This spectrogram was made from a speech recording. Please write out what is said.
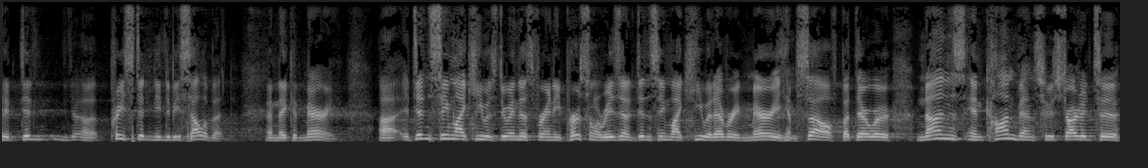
it didn't, priests didn't need to be celibate and they could marry. Uh, it didn't seem like he was doing this for any personal reason. It didn't seem like he would ever marry himself. But there were nuns in convents who started to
